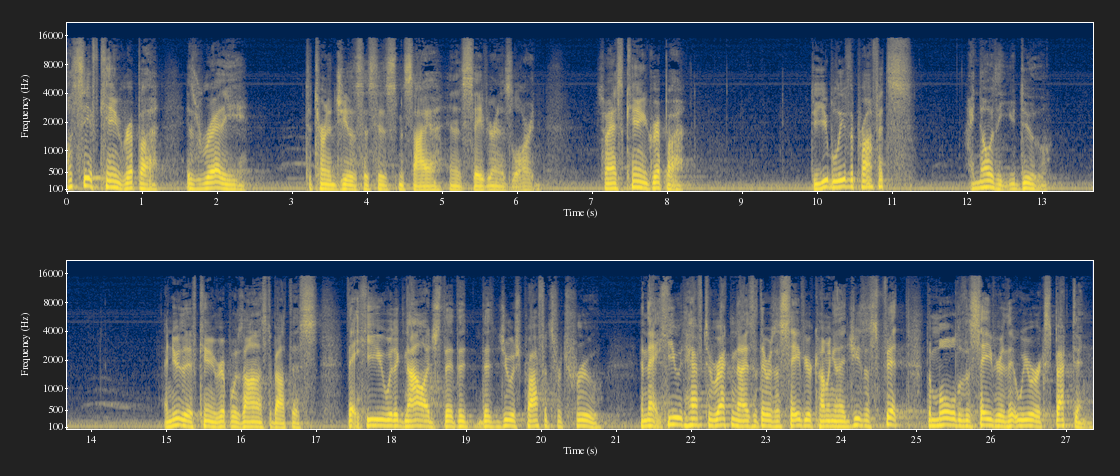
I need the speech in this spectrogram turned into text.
Let's see if King Agrippa is ready to turn to Jesus as his Messiah and his Savior and his Lord. So I asked King Agrippa, do you believe the prophets? I know that you do. I knew that if King Agrippa was honest about this, that he would acknowledge that the, the Jewish prophets were true and that he would have to recognize that there was a Savior coming and that Jesus fit the mold of the Savior that we were expecting.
